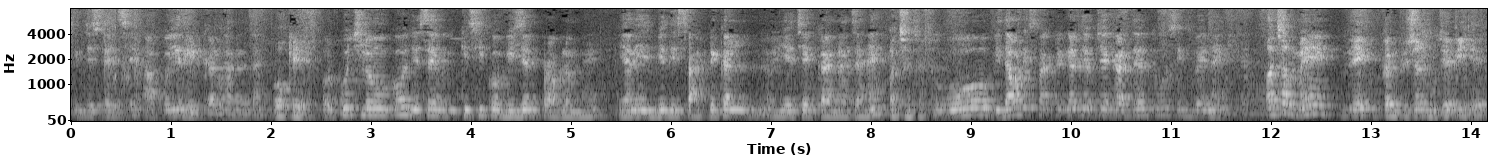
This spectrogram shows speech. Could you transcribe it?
की डिस्टेंस से आपको ये रीड करना रहता है। Okay okay. और कुछ लोगों को जैसे किसी को विजन प्रॉब्लम है यानी विद स्पेक्टिकल ये चेक करना चाहें अच्छा अच्छा तो वो विदाउट स्पेक्टिकल जब चेक करते हैं तो वो सिक्स बाई नाइन अच्छा मैं एक कंफ्यूजन मुझे भी है।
